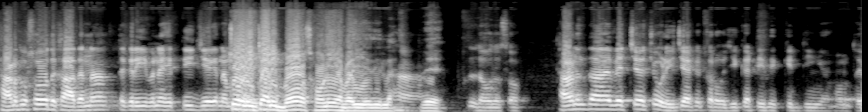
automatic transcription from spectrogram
ਥਣ ਦੋਸਤੋ ਦਿਖਾ ਦੇਣਾ ਤਕਰੀਬਨ ਇਹ ਤੀਜੇ ਨੰਬਰ ਝੋਲੀ ਝਾਲੀ ਬਹੁਤ ਸੋਹਣੀ ਆ ਬਾਈ ਇਹਦੀ ਲੈ ਹਾਂ। ਵੇ। ਲਓ ਦੱਸੋ ਥਣ ਦਾ ਵਿੱਚ ਝੋਲੀ ਚੈੱਕ ਕਰੋ ਜੀ ਕੱਟੀ ਦੀ ਕਿੱਡੀ ਆ ਹੁਣ ਤੇ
